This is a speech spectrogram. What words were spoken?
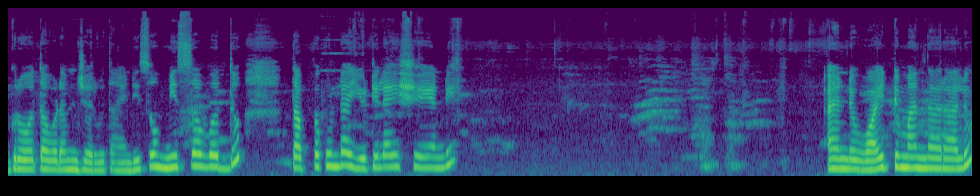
గ్రోత్ అవ్వడం జరుగుతాయండి. సో మిస్ అవ్వద్దు. తప్పకుండా యూటిలైజ్ చేయండి. అండ్ వైట్ మందారాలు.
